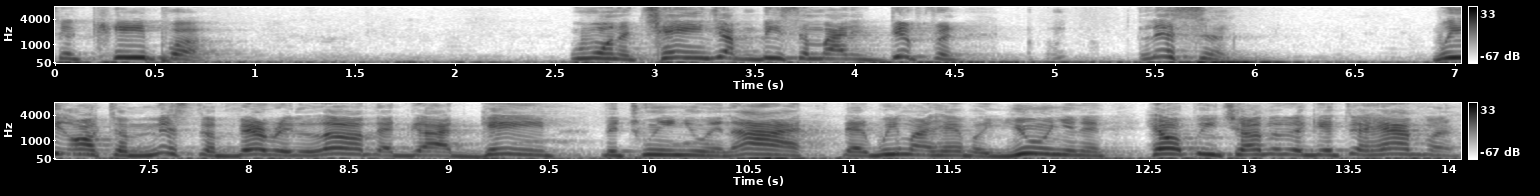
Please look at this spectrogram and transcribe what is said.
to keep her. We want to change up and be somebody different. Listen, we ought to miss the very love that God gave between you and I that we might have a union and help each other to get to heaven.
